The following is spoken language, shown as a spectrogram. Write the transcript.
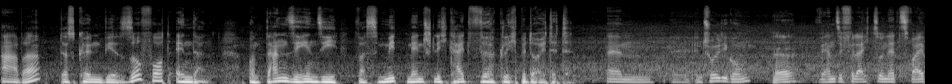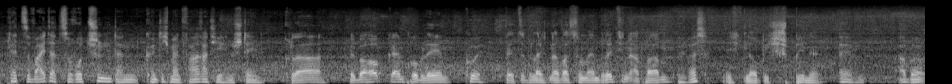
Aber das können wir sofort ändern. Und dann sehen Sie, was Mitmenschlichkeit wirklich bedeutet. Ähm, äh, Entschuldigung. Hä? Wären Sie vielleicht so nett, zwei Plätze weiter zu rutschen? Dann könnte ich mein Fahrrad hier hinstellen. Klar, überhaupt kein Problem. Cool. Willst du vielleicht noch was von meinem Brötchen abhaben? Äh, Was? Ich glaube, ich spinne. Ähm, aber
